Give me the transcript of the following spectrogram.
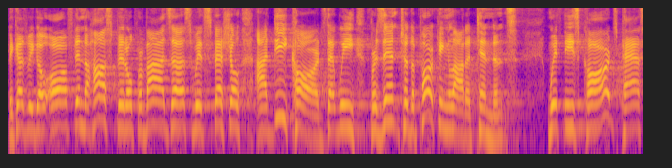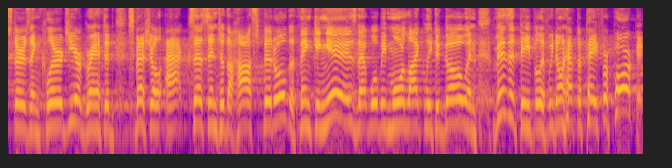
Because we go often, the hospital provides us with special ID cards that we present to the parking lot attendants. With these cards, pastors and clergy are granted special access into the hospital. The thinking is that we'll be more likely to go and visit people if we don't have to pay for parking.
